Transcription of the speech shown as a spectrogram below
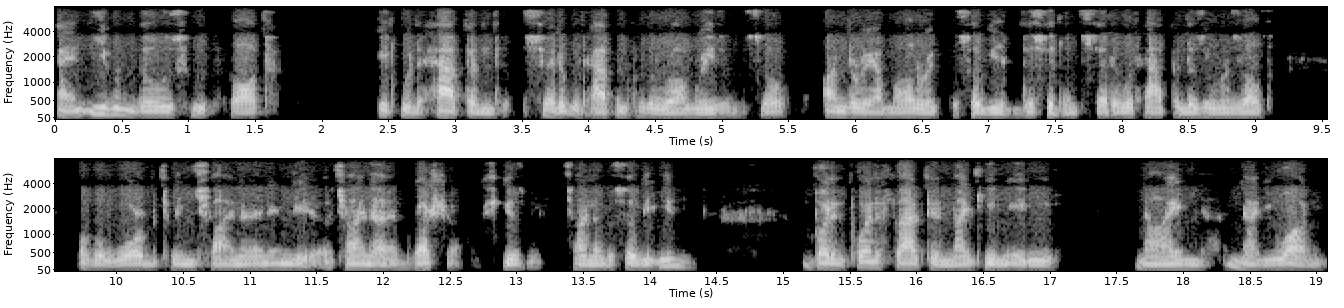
And even those who thought it would happen said it would happen for the wrong reason. So Andrei Amalrik, the Soviet dissident, said it would happen as a result of a war between China and India, uh, China and Russia, excuse me, China and the Soviet Union. But in point of fact, in 1989, 91,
